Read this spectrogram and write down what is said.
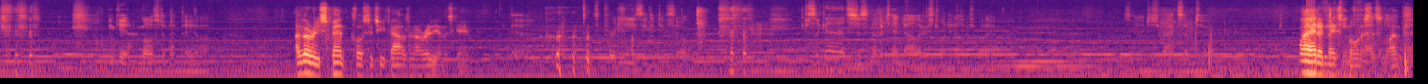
and get most of it paid off. I've already spent close to two thousand already in this game. Yeah, it's pretty easy to do so. just like, ah, it's just another ten dollars, twenty dollars, whatever. So it just racks up to. Well, I had a nice bonus this month.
